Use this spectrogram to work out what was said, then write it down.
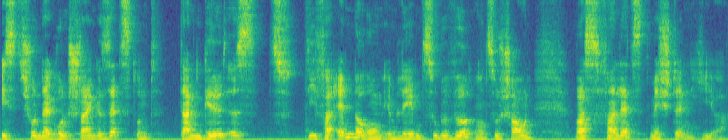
ist schon der Grundstein gesetzt und dann gilt es, die Veränderung im Leben zu bewirken und zu schauen, was verletzt mich denn hier?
